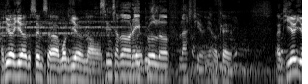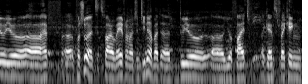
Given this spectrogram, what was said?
And you are here since uh, one year now. Since about April of last year, yeah. Okay. And here you you uh, have uh, for sure it's, it's far away from Argentina, but uh, do you uh, you fight against fracking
